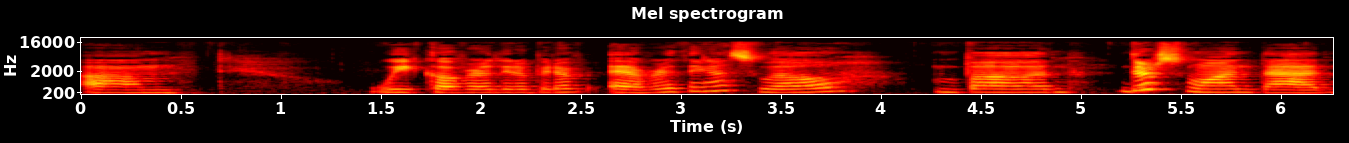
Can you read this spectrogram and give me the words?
Um, we covered a little bit of everything as well, but there's one that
